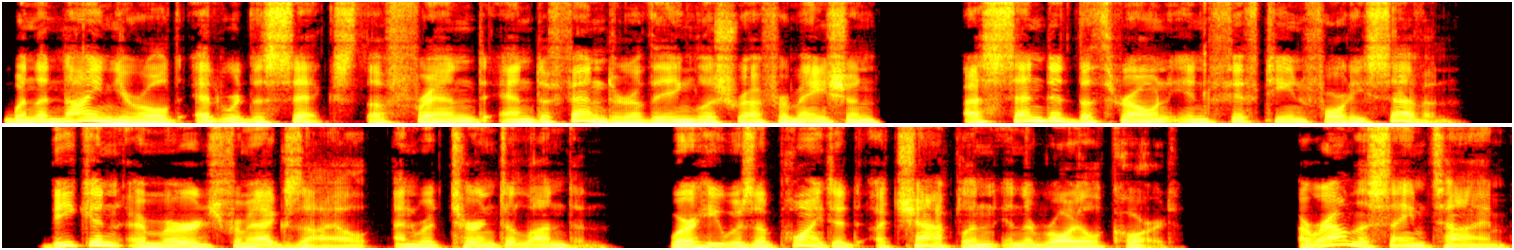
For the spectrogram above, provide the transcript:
When the nine year old Edward VI, a friend and defender of the English Reformation, ascended the throne in 1547, Becon emerged from exile and returned to London, where he was appointed a chaplain in the royal court. Around the same time,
